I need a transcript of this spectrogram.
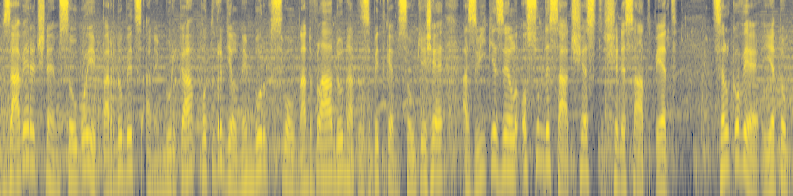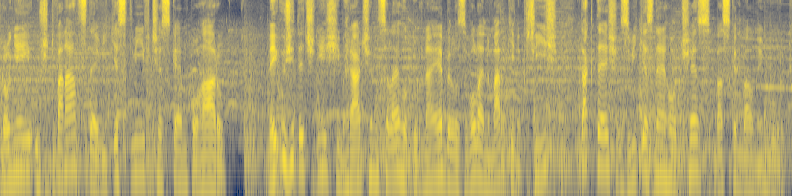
V závěrečném souboji Pardubic a Nymburka potvrdil Nymburk svou nadvládu nad zbytkem soutěže a zvítězil 86-65. Celkově je to pro něj už 12. vítězství v českém poháru. Nejužitečnějším hráčem celého turnaje byl zvolen Martin Kříž, taktéž z vítězného Čes Basketball Nymburk.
